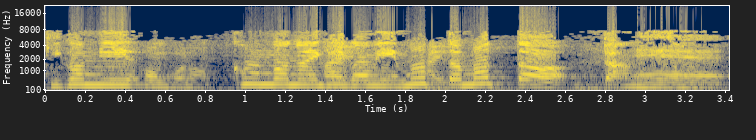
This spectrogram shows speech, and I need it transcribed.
気込み。今後の。今後の意気込み、はいもっともっと、ダンとえ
